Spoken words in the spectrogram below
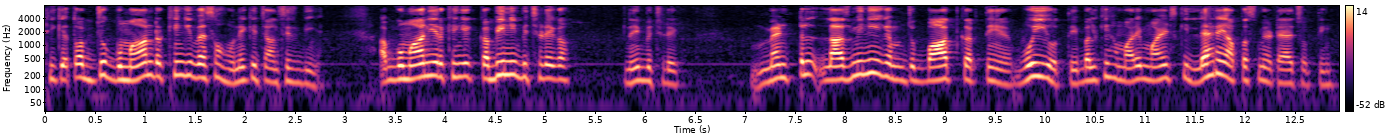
ठीक है तो अब जो गुमान रखेंगे, वैसा होने के चांसेस भी हैं। अब गुमान ही रखेंगे, कभी नहीं बिछड़ेगा नहीं बिछड़ेगा। मेंटल लाजमी नहीं है कि हम जो बात करते हैं, वही होती है, बल्कि हमारे माइंड्स की लहरें आपस में अटैच होती हैं।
